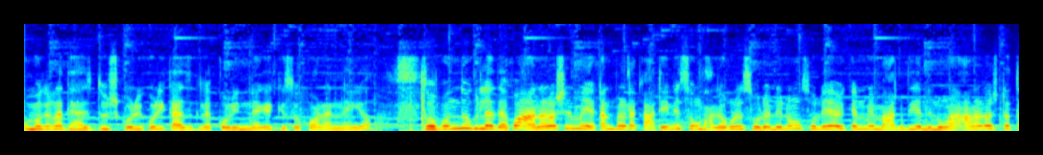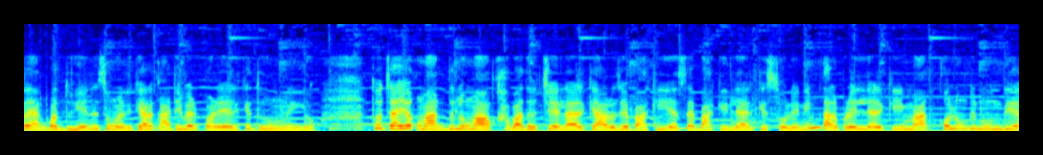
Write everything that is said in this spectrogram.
উমুক একটা ধ্যাস ধুস করি করি কাজগুলো করিন নাগে কিছু করার নেইও তো বন্ধুগুলা দেখো, আনারসের মই একান ফালটা কাটিয়ে নিছুং ভালো করে সলে নিলুং সলে ওইখান মই মাখ দিয়ে নিলুং আর আনারসটা তো একবার ধুয়ে নিছুং আর কি, আর কাটিবার পরে আর কি ধুং নেইও তো যাই হোক, মাখ দিলুং মাও খাবার হচ্ছে এলা আর কি আরও যে বাকি আছে, বাকিলে আর কি সলে নিম, তারপরে এলে আর কি মাখ কলুম কি নুন দিয়ে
